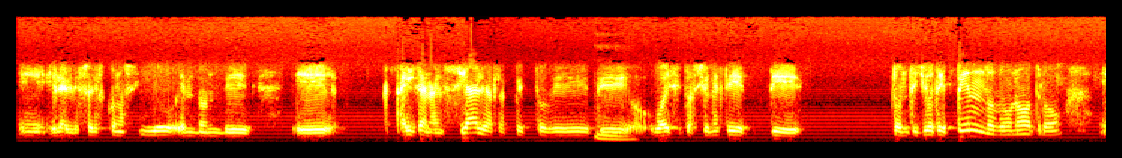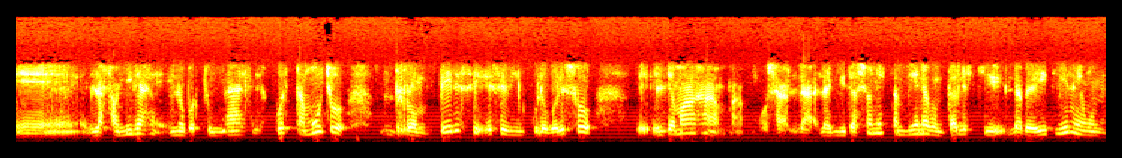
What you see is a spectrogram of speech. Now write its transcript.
eh, el agresor es conocido, en donde eh, hay gananciales respecto de, mm. o hay situaciones de, de, donde yo dependo de un otro, eh, las familias en oportunidades les cuesta mucho romper ese, ese vínculo, por eso el llamado, o sea, la, invitación es también a contarles que la PDI tiene un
